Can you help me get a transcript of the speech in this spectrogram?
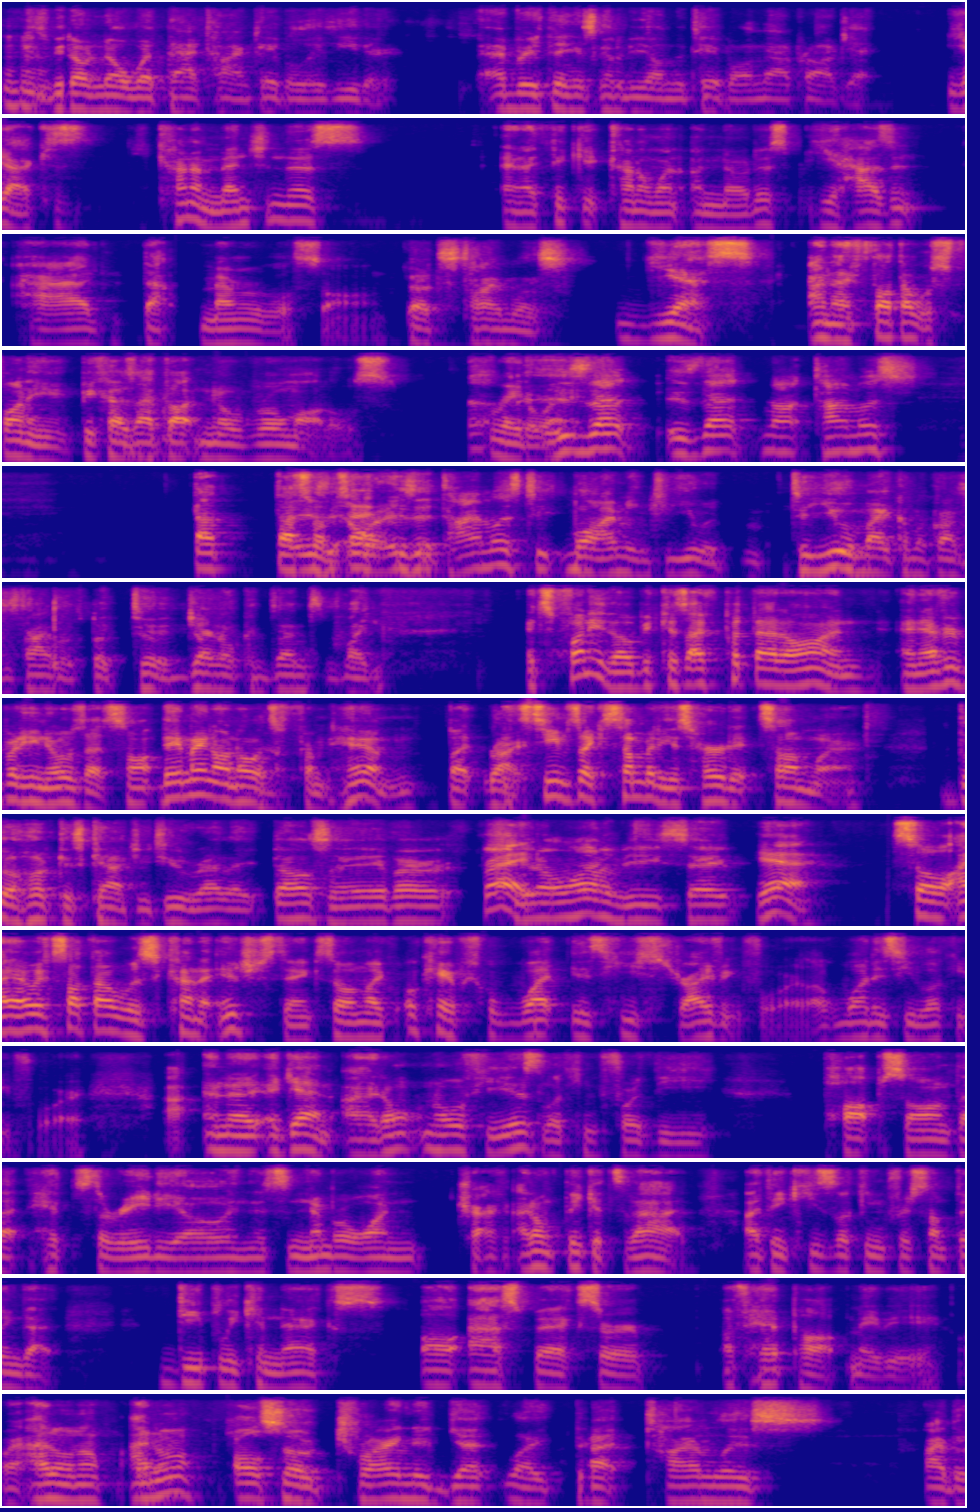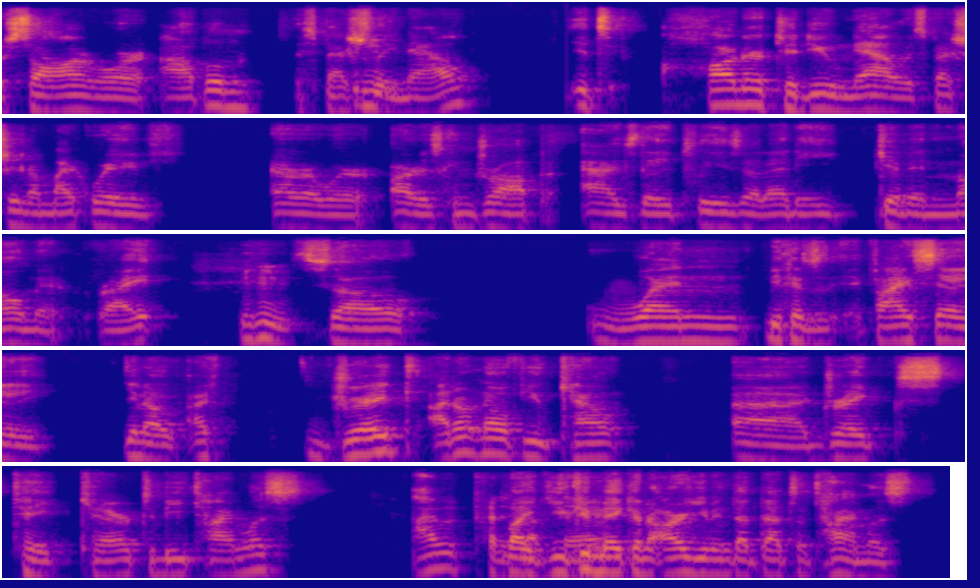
because Mhm. we don't know what that timetable is either. Everything is gonna be on the table on that project. Yeah, because he kind of mentioned this, and I think it kind of went unnoticed. He hasn't had that memorable song. That's timeless. Yes. And I thought that was funny because I thought no role models uh, right away. Is that is that not timeless? that that's is what I'm it, saying. or is it timeless to well, I mean to you to you it might come across as timeless, but to general consensus, like It's funny though because I've put that on and everybody knows that song. They might not know it's Yeah. from him, but Right. it seems like somebody has heard it somewhere. The hook is catchy too, right? Like don't save her. Right. You don't want to be saved. Yeah. So I always thought that was kind of interesting. So I'm like, okay, so what is he striving for? Like, what is he looking for? Uh, and I, again, I don't know if he is looking for the pop song that hits the radio and it's number one track. I don't think it's that. I think he's looking for something that deeply connects all aspects or of hip hop, maybe. Or I don't know. I don't know. Also, trying to get like that timeless either song or album, especially Mm-hmm. now, it's harder to do now, especially in a microwave era where artists can drop as they please at any given moment, right? Mhm. So when because if I say, you know, I Drake, I don't know if you count uh Drake's Take Care to be timeless. I would put it Like you there. can make an argument that that's a timeless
